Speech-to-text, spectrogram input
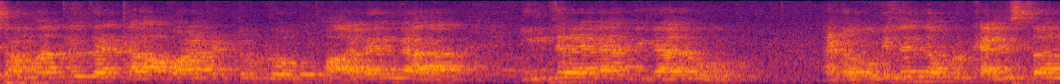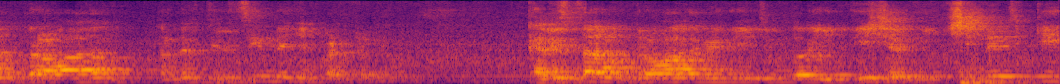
సమగ్రత కాపాడటంలో భాగంగా ఇందిరాగాంధీ గారు అంటే ఒక విధంగా అప్పుడు ఖలిస్తాన్ ఉగ్రవాదం అందరూ తెలిసిందే చెప్పంటున్నారు ఖలిస్తాన్ ఉగ్రవాదం ఏదైతుందో ఈ దేశ విచ్ఛిన్నతికి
